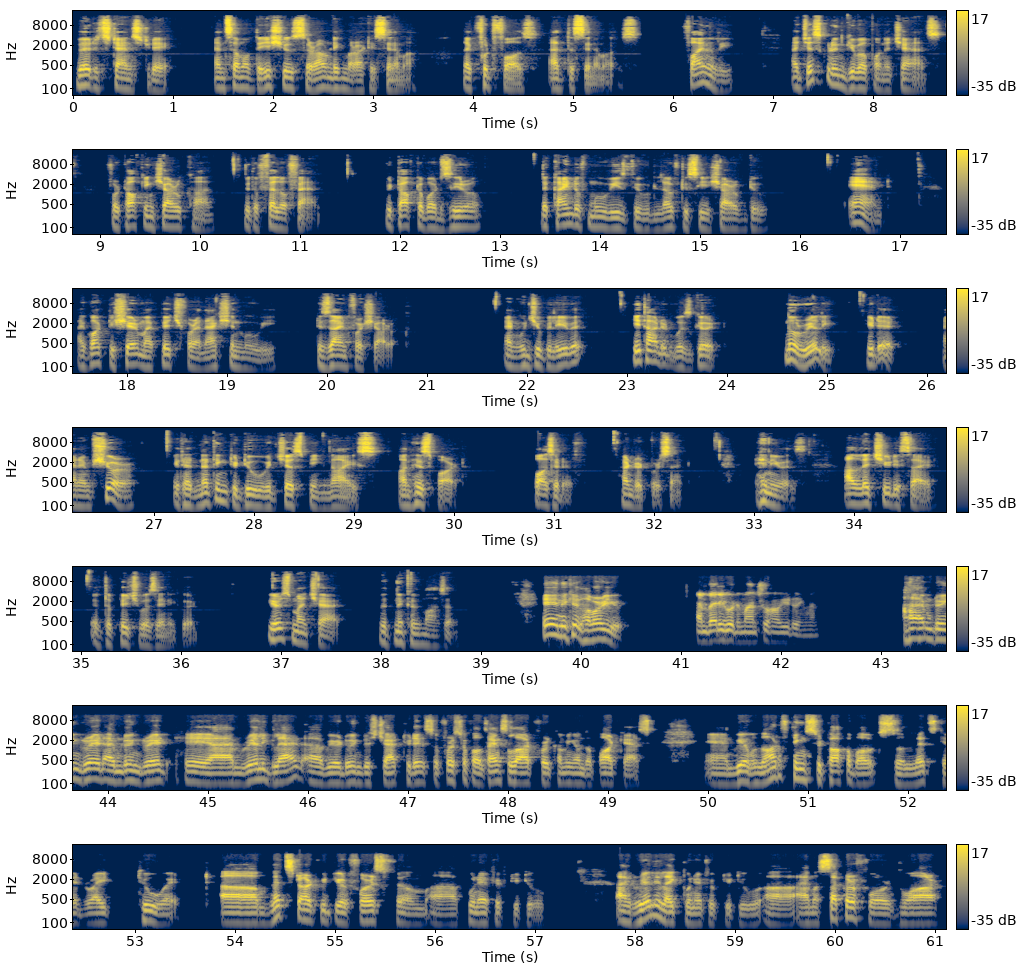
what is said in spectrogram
where it stands today, and some of the issues surrounding Marathi cinema, like footfalls at the cinemas. Finally, I just couldn't give up on a chance for talking Shah Rukh Khan with a fellow fan. We talked about Zero, the kind of movies we would love to see Shah Rukh do. And I got to share my pitch for an action movie designed for Shah Rukh. And would you believe it? He thought it was good. No, really, he did. And I'm sure it had nothing to do with just being nice on his part. Positive, 100%. Anyways, I'll let you decide if the pitch was any good. Here's my chat with Nikhil Mahajan. Hey, Nikhil, how are you? I'm very good, Himanshu. How are you doing, man? I'm doing great. I'm doing great. Hey, I'm really glad uh, we are doing this chat today. So, first of all, thanks a lot for coming on the podcast. And we have a lot of things to talk about. So, let's get right to it. Um, let's start with your first film, uh, Pune 52. I really like Pune 52. Uh, I'm a sucker for noir.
